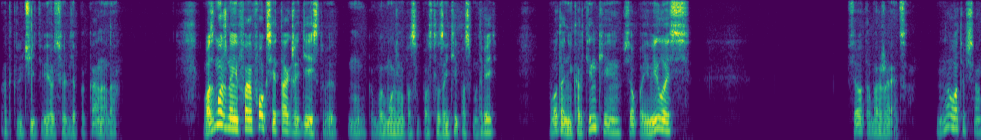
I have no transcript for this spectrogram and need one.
отключить версию для ПК надо. Возможно, и в Firefox также действует. Ну, как бы можно просто, зайти, посмотреть. Вот они, картинки, все появилось. Все отображается. Ну вот и все.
